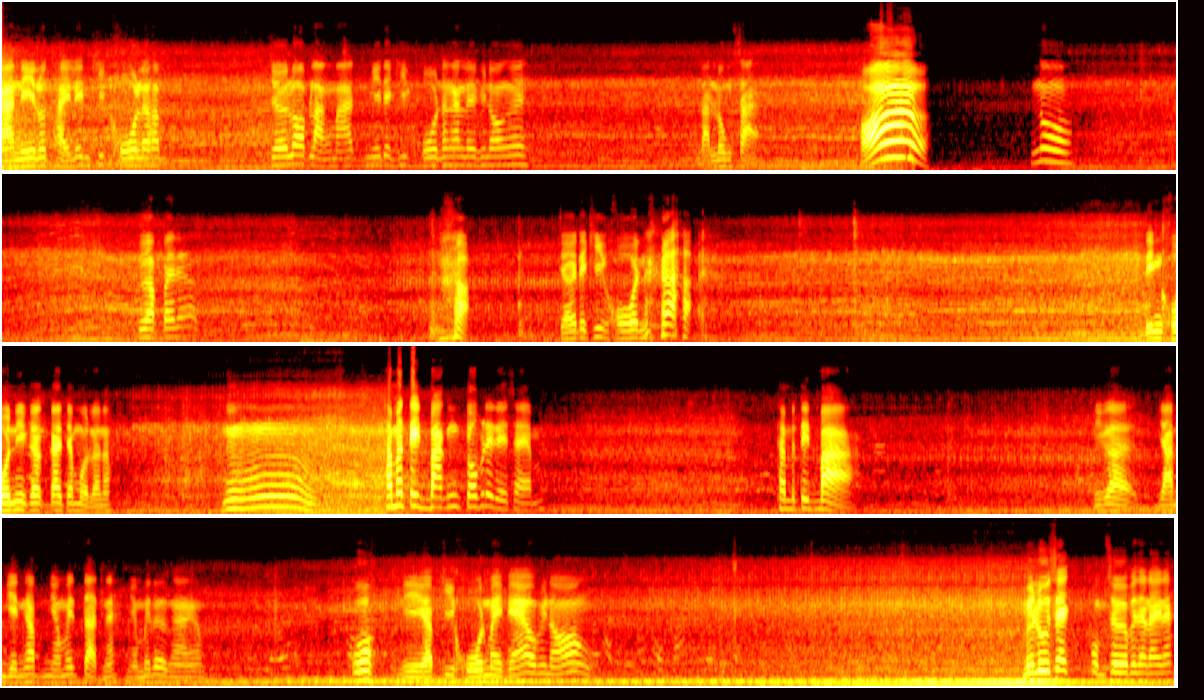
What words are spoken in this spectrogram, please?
งานนี้รถไถเล่นคิกโคนแล้วครับ เจอรอบหลังมา มีแต่คิกโคนทั้งนั้นเลยพี่น้องเอ้ย ดันลงสระพอโนเกือบไปแล้ว เจอแต่ขี้โคลนดินโคลนนี่ก็ใกล้จะหมดแล้วเนะถ้ามันติดบักจบเลยเดยแซม ถ้ามันติดบ่า นี่ก็ยามเย็นครับ ยังไม่ตัดนะ ยังไม่เลิกงานครับ โอ้ นี่ครับขี้โคลนใหม่แก้วพี่น้อง ไม่รู้แซกผมเซอร์เป็นอะไรนะ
